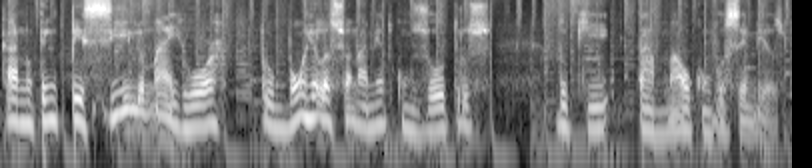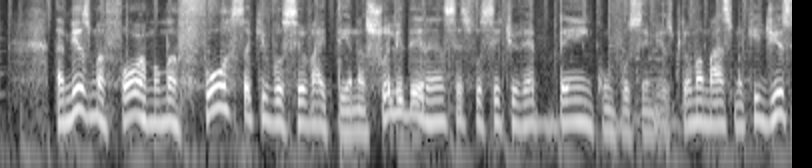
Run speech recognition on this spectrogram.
Cara, não tem empecilho maior para o bom relacionamento com os outros do que tá mal com você mesmo. Da mesma forma, uma força que você vai ter na sua liderança é se você estiver bem com você mesmo. Tem uma máxima que diz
